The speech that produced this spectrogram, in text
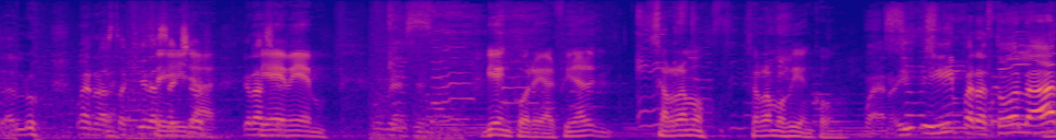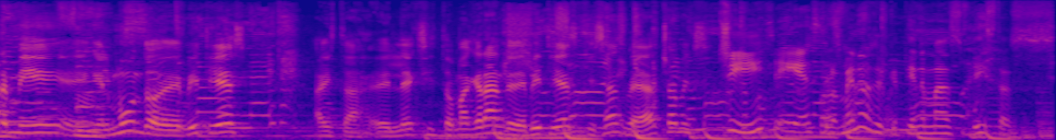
Salud. Bueno, hasta aquí la Sí, sección. ya. Gracias. Bien, bien. Muy bien, sí. Bien, Corea. Al final cerramos, cerramos bien con. Bueno, y, y para toda la Army en el mundo de BTS, ahí está, el éxito más grande de BTS, quizás, ¿verdad, Chomix? Sí, Sí, es por lo menos el que tiene más vistas.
